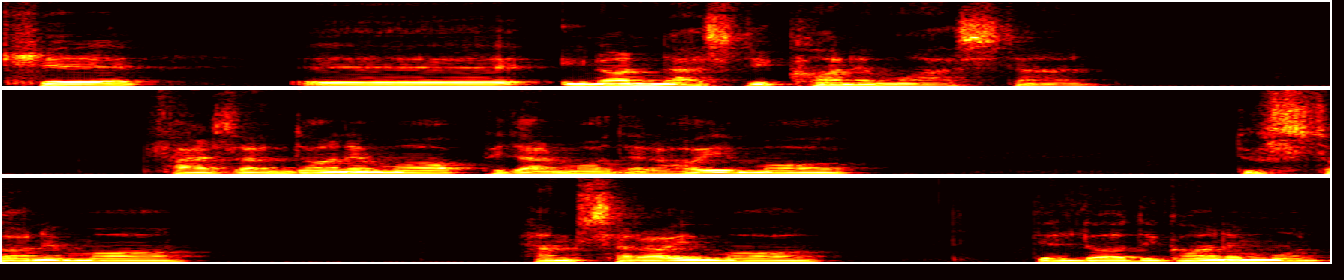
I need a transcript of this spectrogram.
که اینا نزدیکان ما هستن. فرزندان ما پدر مادرهای ما دوستان ما همسرای ما دلدادگانمون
